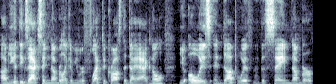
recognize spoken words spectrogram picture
um, you get the exact same number. Like if you reflect across the diagonal, you always end up with the same number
